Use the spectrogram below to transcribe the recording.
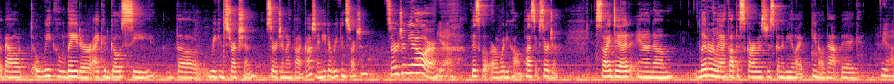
about a week later, I could go see the reconstruction surgeon. I thought, gosh, I need a reconstruction surgeon, you know, or Yeah. physical or what do you call them, plastic surgeon. So I did, and um, literally, I thought the scar was just going to be like, you know, that big. Yeah.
